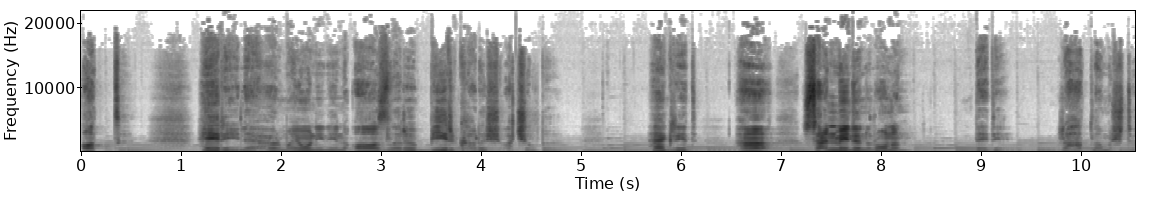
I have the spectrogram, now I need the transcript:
attı. Harry ile Hermione'nin ağızları bir karış açıldı. Hagrid Ha, sen miydin Ron'un? dedi. Rahatlamıştı.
